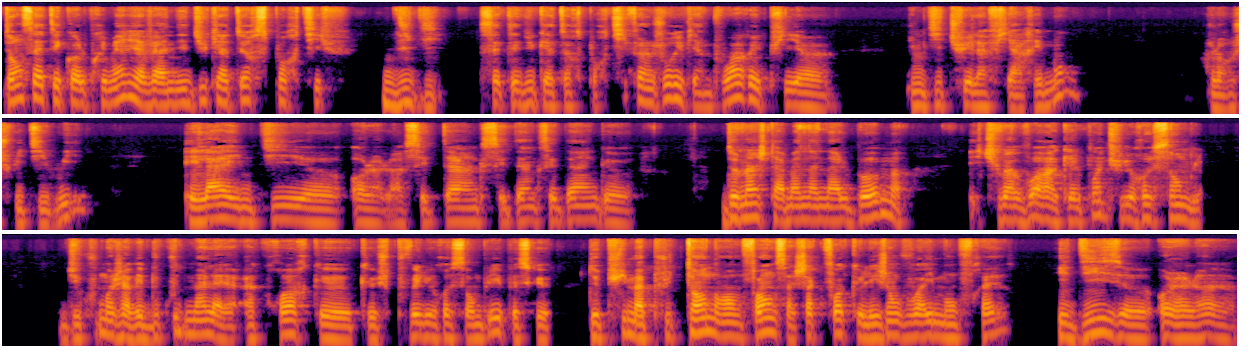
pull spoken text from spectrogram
dans cette école primaire, il y avait un éducateur sportif, Didi. Cet éducateur sportif, un jour, il vient me voir et puis euh, il me dit Tu es la fille à Raymond? Alors je lui dis oui. Et là, il me dit euh, Oh là là, c'est dingue, c'est dingue, c'est dingue. Demain, je t'amène un album et tu vas voir à quel point tu lui ressembles. Du coup, moi, j'avais beaucoup de mal à, croire que, que je pouvais lui ressembler parce que depuis ma plus tendre enfance, à chaque fois que les gens voient mon frère, ils disent Oh là là,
